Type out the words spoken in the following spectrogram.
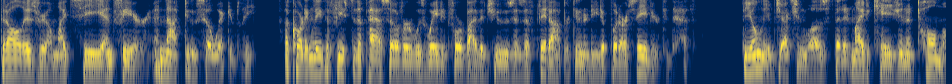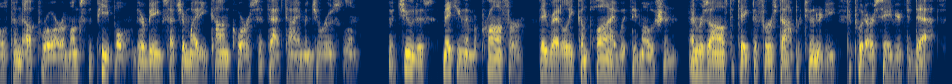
that all Israel might see and fear and not do so wickedly. Accordingly, the feast of the Passover was waited for by the Jews as a fit opportunity to put our Savior to death. The only objection was that it might occasion a tumult and uproar amongst the people, there being such a mighty concourse at that time in Jerusalem. But Judas, making them a proffer, they readily comply with the motion and resolve to take the first opportunity to put our Savior to death.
